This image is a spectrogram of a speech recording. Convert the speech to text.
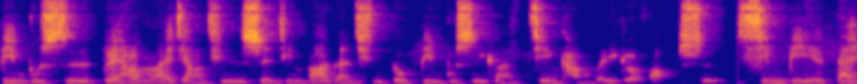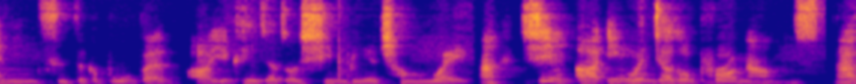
并不是对他们来讲，其实身心发展其实都并不是一个很健康的一个方式。性别代名词这个部分啊，也可以叫做性别称谓。那性啊，英文叫做 pronouns。那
